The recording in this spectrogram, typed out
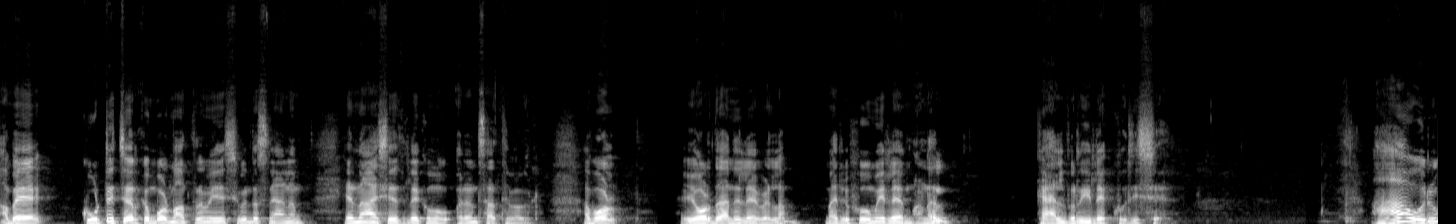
അവയെ കൂട്ടിച്ചേർക്കുമ്പോൾ മാത്രമേ യേശുവിന്റെ സ്നാനം എന്ന ആശയത്തിലേക്ക് വരാൻ സാധ്യമാകുള്ളൂ അപ്പോൾ യോർദാനിലെ വെള്ളം മരുഭൂമിയിലെ മണൽ കാൽവറിയിലെ കുരിശ്. ആ ഒരു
